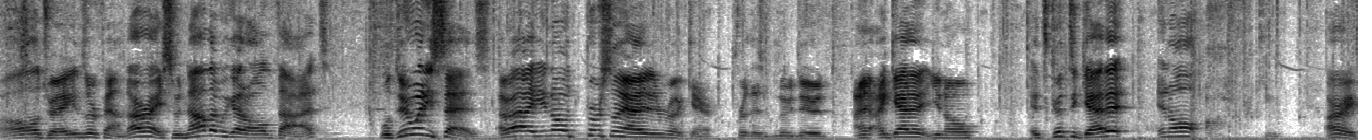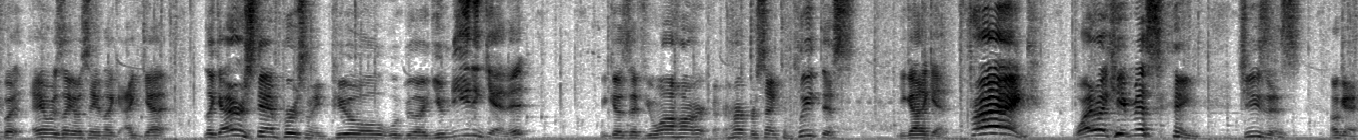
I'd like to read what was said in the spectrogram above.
All dragons are found. Alright, so now that we got all that, we'll do what he says. Uh, I, you know, personally, I didn't really care for this blue dude. I, I get it, you know, it's good to get it and all. Oh, you. Alright, but anyways, like I was saying, like, I get, like, I understand personally, Peel would be like, you need to get it, because if you want to 100% complete this, you gotta get it. Frank! Why do I keep missing? Jesus. Okay,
